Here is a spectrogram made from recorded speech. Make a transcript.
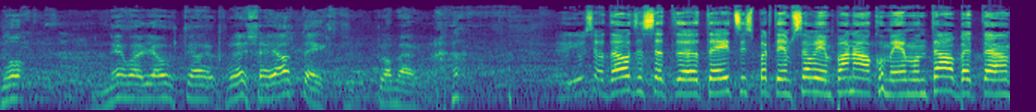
Nu, nevar jau tā presē atteikt tomēr. Jūs jau daudz esat eh, teicis par tiem saviem panākumiem un tā, bet uh,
